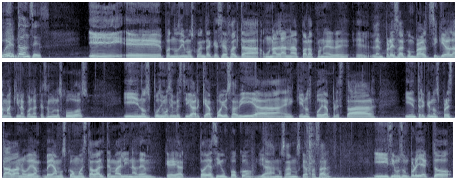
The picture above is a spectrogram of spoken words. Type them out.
Bueno. entonces. Y eh, pues nos dimos cuenta que hacía falta una lana para poner eh, eh, la empresa, comprar siquiera la máquina con la que hacemos los jugos. Y nos pusimos a investigar qué apoyos había, eh, quién nos podía prestar. Y entre que nos prestaban o vea- veíamos cómo estaba el tema del INADEM, que todavía sigue un poco, ya no sabemos qué va a pasar. Y hicimos un proyecto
